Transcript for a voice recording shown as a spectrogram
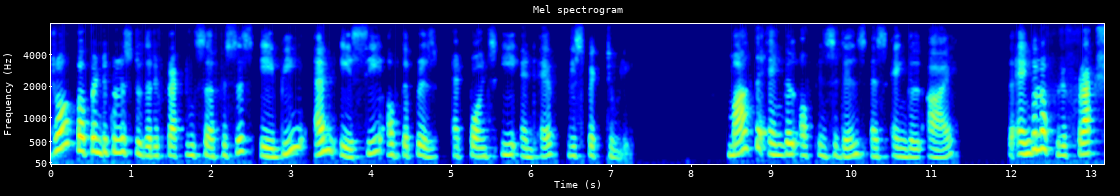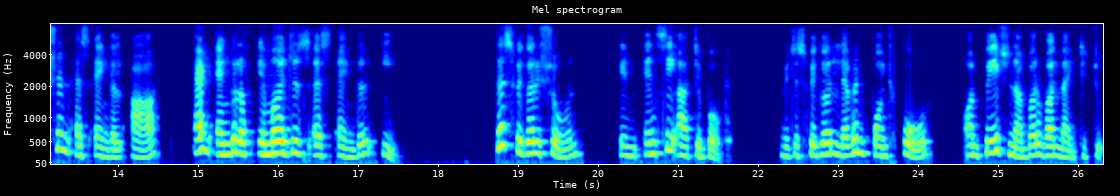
Draw perpendiculars to the refracting surfaces AB and AC of the prism at points E and F respectively. Mark the angle of incidence as angle I, the angle of refraction as angle R and angle of emergence as angle E. This figure is shown in NCERT book which is figure 11.4 on page number 192.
